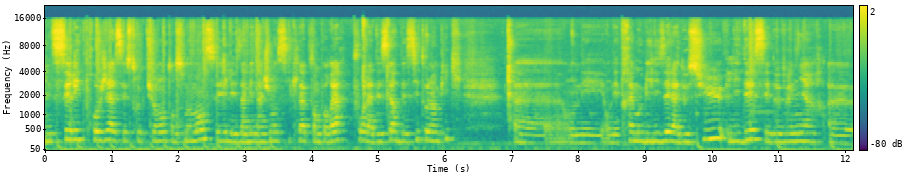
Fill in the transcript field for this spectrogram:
une série de projets assez structurantes en ce moment, c'est les aménagements cyclables temporaires pour la desserte des sites olympiques. Euh, on, est, très mobilisé là-dessus. L'idée, c'est de venir euh,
